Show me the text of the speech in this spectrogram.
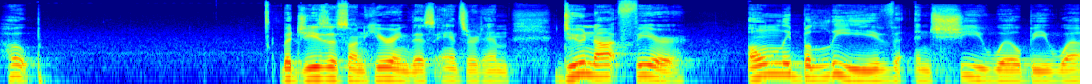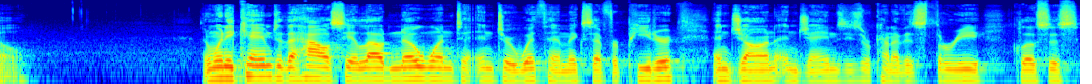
hope. But Jesus, on hearing this, answered him, Do not fear, only believe, and she will be well. And when he came to the house, he allowed no one to enter with him except for Peter and John and James. These were kind of his three closest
